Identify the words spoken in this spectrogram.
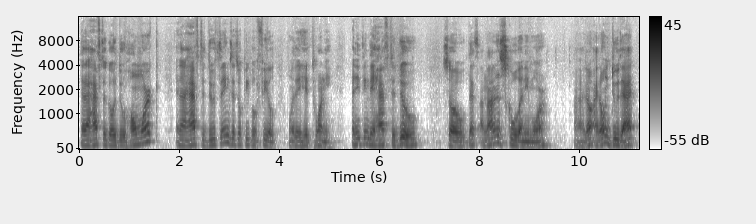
that I have to go do homework and I have to do things, that's what people feel when they hit 20. Anything they have to do, so that's I'm not in school anymore. I don't I don't do that.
